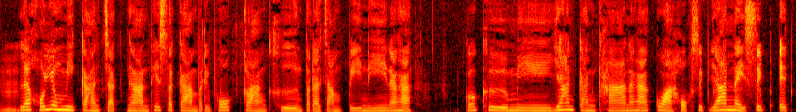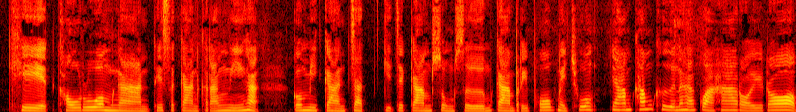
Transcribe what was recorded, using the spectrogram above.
อืมแล้วเขายังมีการจัดงานเทศกาลบริโภคกลางคืนประจำปีนี้นะคะ ก็คือมีย่านการค้านะคะ กว่า 60 ย่านใน 11 เขต เข้าร่วมงานเทศกาลครั้งนี้ค่ะ ก็มีการจัดกิจกรรมส่งเสริมการบริโภคในช่วงยามค่ำคืนนะคะ กว่า 500 รอบ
